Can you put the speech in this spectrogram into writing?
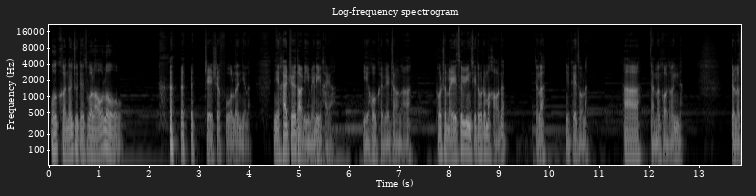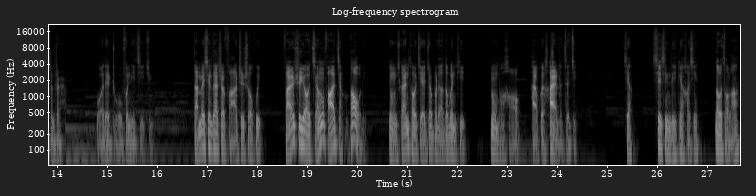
我可能就得坐牢喽。呵呵呵，真是服了你了，你还知道里面厉害呀？以后可别仗了啊！不是每次运气都这么好的。行了，你可以走了，他在门口等你呢。对了，孙志，我得嘱咐你几句，咱们现在是法治社会，凡事要讲法讲道理，用拳头解决不了的问题，弄不好还会害了自己。行，谢谢你的一片好心，那我走了啊。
